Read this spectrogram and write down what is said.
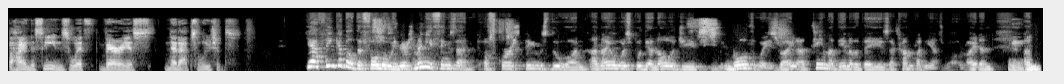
behind the scenes with various NetApp solutions? Yeah, think about the following. There's many things that, of course, teams do, and, and I always put the analogy in both ways, right? A team at the end of the day is a company as well, right? And mm. and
